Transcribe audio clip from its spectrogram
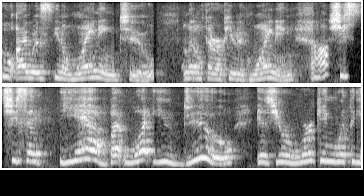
who I was, you know, whining to, a little therapeutic whining, Uh-huh. she she said, "Yeah, but what you do is you're working with the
